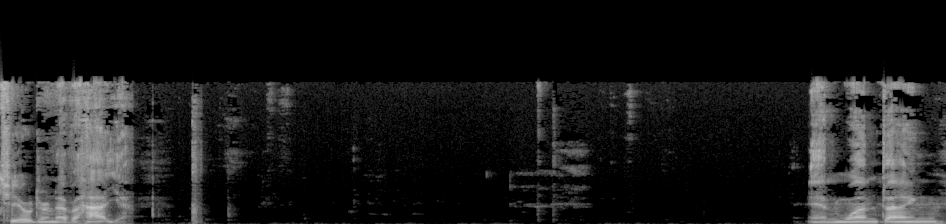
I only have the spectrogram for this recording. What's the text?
children of Ahia. And one thing,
